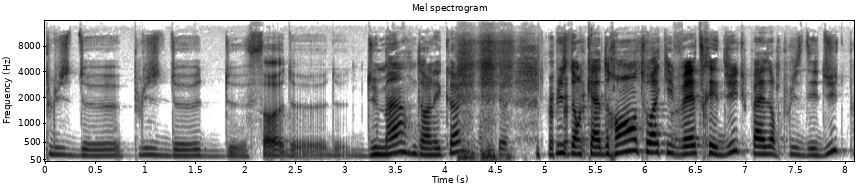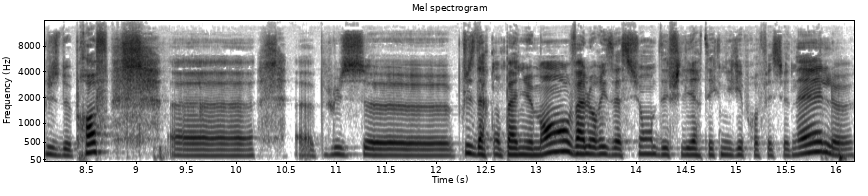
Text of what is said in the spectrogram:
plus de plus de d'humains dans l'école, plus d'encadrants. Toi qui veux être éduque, par exemple, plus d'éduques, plus de profs. Euh, plus, euh, plus d'accompagnement, valorisation des filières techniques et professionnelles.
